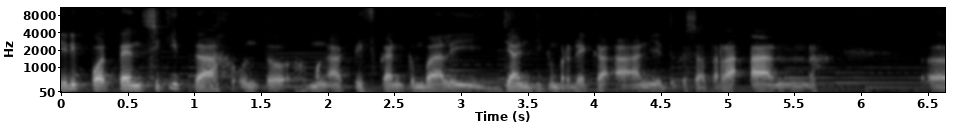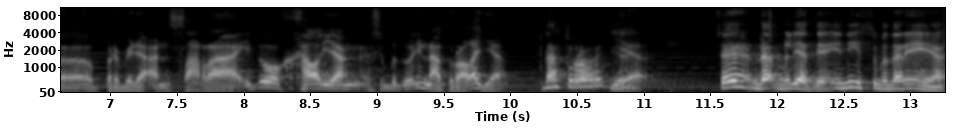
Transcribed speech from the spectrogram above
Jadi potensi kita untuk mengaktifkan kembali janji kemerdekaan yaitu kesetaraan, eh, perbedaan sara itu hal yang sebetulnya natural aja. Natural aja. Ya. Saya tidak melihat ya ini sebenarnya ya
